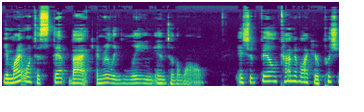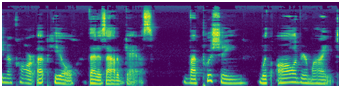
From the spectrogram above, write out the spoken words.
You might want to step back and really lean into the wall. It should feel kind of like you're pushing a car uphill that is out of gas. By pushing with all of your might,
